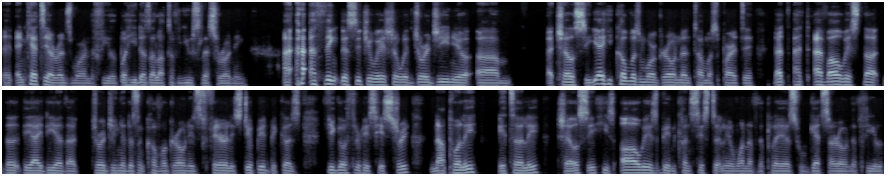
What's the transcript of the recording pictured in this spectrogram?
And runs more on the field, but he does a lot of useless running. I, I think the situation with Jorginho um, at Chelsea, yeah, he covers more ground than Thomas Partey. That I, have always thought the the idea that Jorginho doesn't cover ground is fairly stupid because if you go through his history, Napoli, Italy, Chelsea, he's always been consistently one of the players who gets around the field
